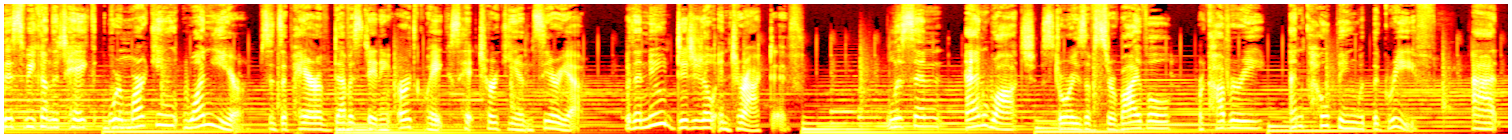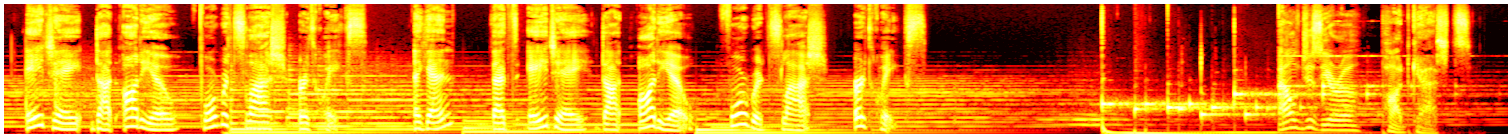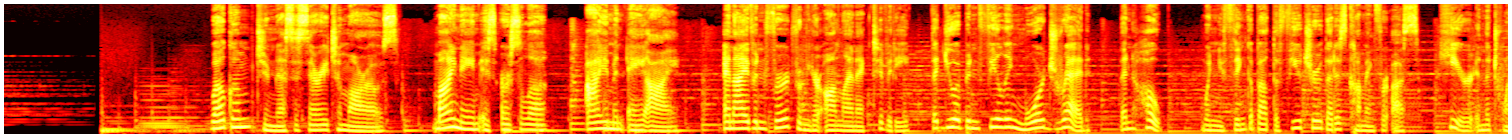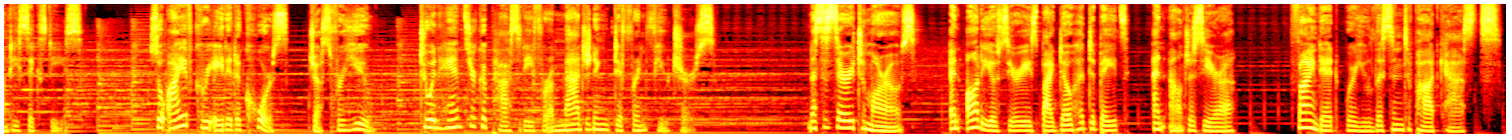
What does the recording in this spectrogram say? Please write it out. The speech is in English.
This week on The Take, we're marking one year since a pair of devastating earthquakes hit Turkey and Syria with a new digital interactive. Listen and watch stories of survival, recovery, and coping with the grief at aj.audio forward slash earthquakes. Again, that's aj.audio forward slash earthquakes. Al Jazeera Podcasts. Welcome to Necessary Tomorrows. My name is Ursula. I am an AI, and I have inferred from your online activity that you have been feeling more dread than hope when you think about the future that is coming for us here in the 2060s. So I have created a course just for you to enhance your capacity for imagining different futures. Necessary Tomorrows, an audio series by Doha Debates and Al Jazeera. Find it where you listen to podcasts.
